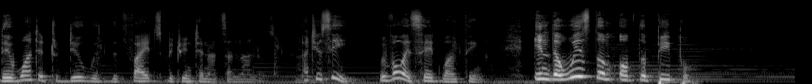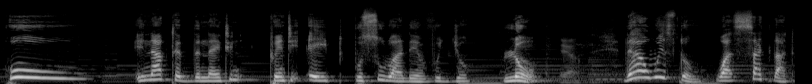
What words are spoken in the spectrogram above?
they wanted to deal with the fights between tenants and landlords. But you see, we've always said one thing. In the wisdom of the people who enacted the 1928 Busulu and Envujo law, Yeah. their wisdom was such that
